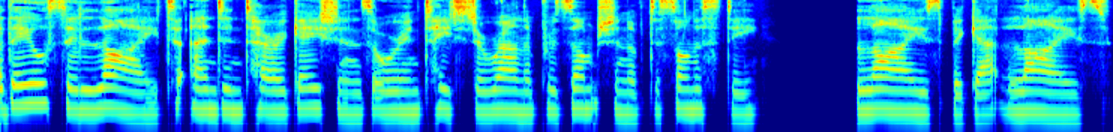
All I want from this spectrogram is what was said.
but they also lie to end interrogations orientated around the presumption of dishonesty. Lies beget lies.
